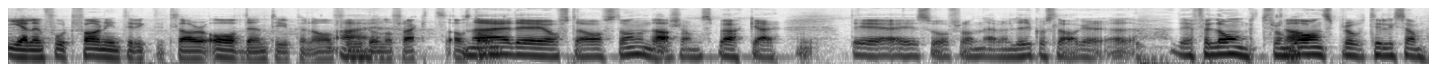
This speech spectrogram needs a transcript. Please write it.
elen fortfarande inte riktigt klarar av den typen av Nej. fordon och fraktavstånd? Nej, det är ofta avstånden där Ja. som spökar. Det är ju så från även Lykos lager. Eh, Det är för långt från Ja. Vansbro till liksom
